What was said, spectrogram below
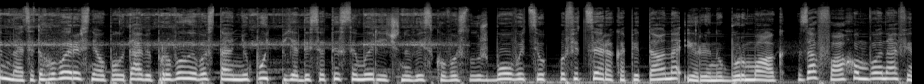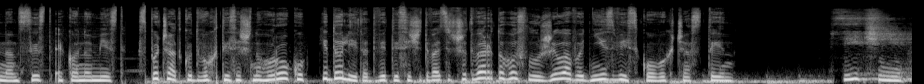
17 вересня у Полтаві провели в останню путь 57-річну військовослужбовицю, офіцера капітана Ірину Бурмак. За фахом вона фінансист-економіст. З початку 2000 року і до літа 2024-го служила в одній з військових частин. В січні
